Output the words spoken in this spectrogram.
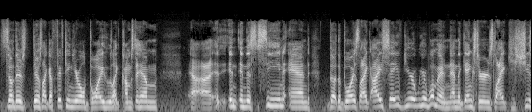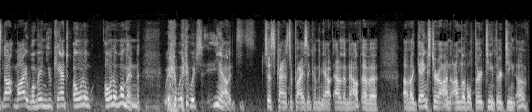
so there's there's like a 15 year old boy who like comes to him uh, in in this scene and the the boy's like I saved your your woman and the gangster's like she's not my woman you can't own a own a woman, which, you know, it's just kind of surprising coming out out of the mouth of a of a gangster on on level thirteen thirteen of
